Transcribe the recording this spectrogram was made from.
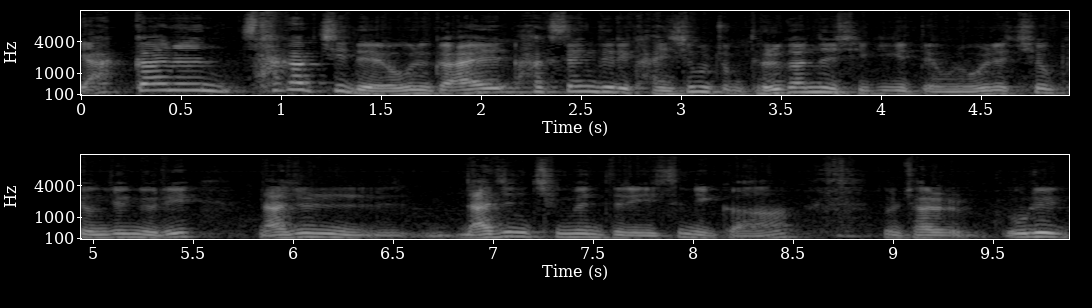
약간은 사각지대예요. 그러니까 아이- 학생들이 관심을 좀 덜 갖는 시기이기 때문에 오히려 취업 경쟁률이 낮은 낮은 측면들이 있으니까 좀 잘 우리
